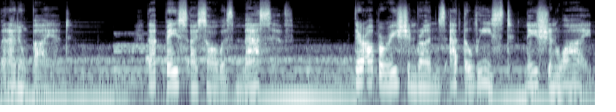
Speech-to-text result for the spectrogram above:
But I don't buy it. That base I saw was massive their operation runs, at the least, nationwide.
